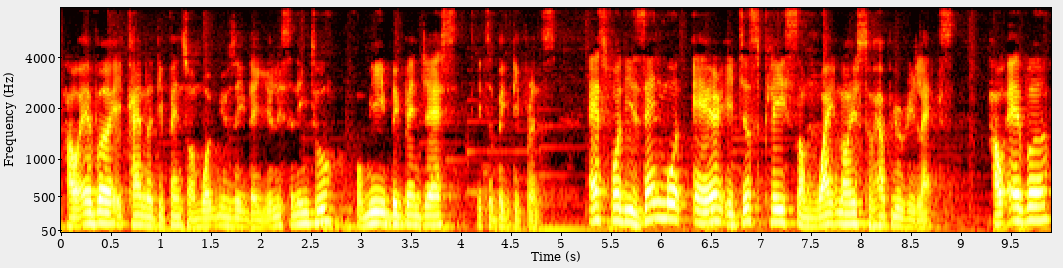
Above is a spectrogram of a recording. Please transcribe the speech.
However, it kind of depends on what music that you're listening to. For me, big band jazz, it's a big difference. As for the Zen Mode Air, it just plays some white noise to help you relax. However,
